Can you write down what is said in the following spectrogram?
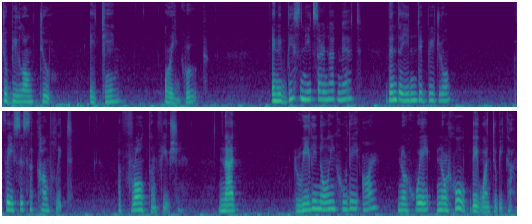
to belong to a team or a group. And if these needs are not met, then the individual faces a conflict a role confusion, not really knowing who they are nor, where, nor who they want to become.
